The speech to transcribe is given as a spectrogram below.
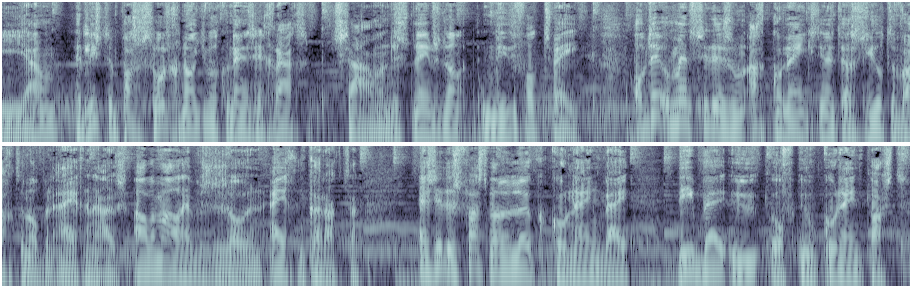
Ja, het liefst een passend soortgenootje, want konijnen zijn graag samen. Dus neem ze dan in ieder geval twee. Op dit moment zitten er zo'n acht konijntjes in het asiel te wachten op een eigen huis. Allemaal hebben ze zo hun eigen karakter. Er zit dus vast wel een leuke konijn bij die bij u of uw konijn past.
